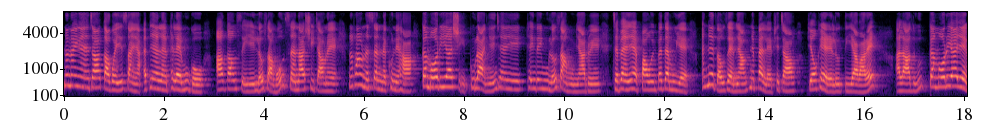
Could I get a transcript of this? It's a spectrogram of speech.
နှစ်နိုင်ငံအကြားကာကွယ်ရေးဆိုင်ရာအပြန်အလှန်ဖလှယ်မှုကိုအားကောင်းစေရေးလှုံ့ဆော်မှုစံနာရှိကြောင်းနဲ့2022ခုနှစ်ဟာကမ္ဘောဒီးယားရှိကုလငြိမ်းချမ်းရေးထိန်းသိမ်းမှုလှုံ့ဆော်မှုများတွင်ဂျပန်ရဲ့ပါဝင်ပတ်သက်မှုရဲ့အနှစ်30မြောက်နှစ်ပတ်လည်ဖြစ်ကြောင်းပြောခဲ့တယ်လို့သိရပါတယ်။ အလားတူကမ္ဘောဒီးယားရဲ့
